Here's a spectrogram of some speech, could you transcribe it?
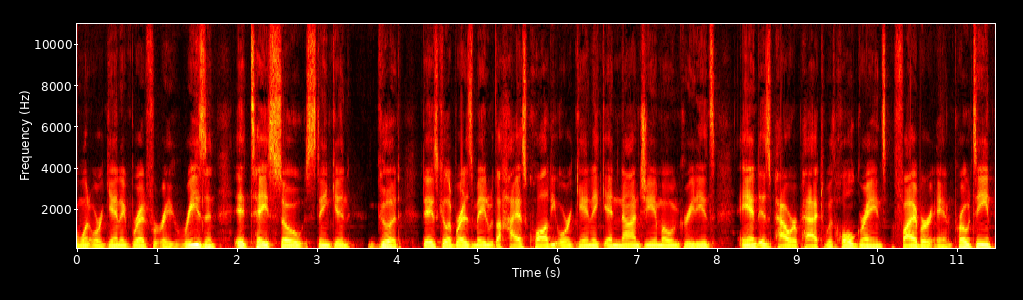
one organic bread for a reason. It tastes so stinking good. Dave's Killer Bread is made with the highest quality organic and non GMO ingredients and is power packed with whole grains, fiber, and protein.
